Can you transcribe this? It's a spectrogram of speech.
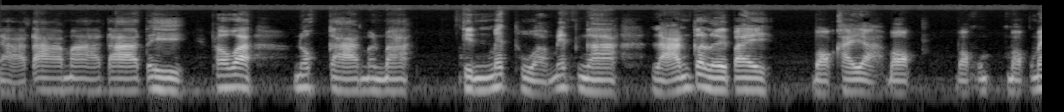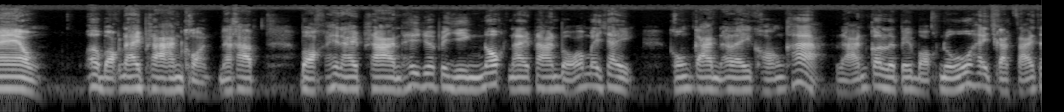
ด่าตามาตาตี เพราะว่านกกามันมากินเม็ดถั่วเม็ดงา หลานก็เลยไปบอกใครอะ บอก บอกบอกแมวเออบอกนายพรานก่อนนะครับ บอกให้นายพรานให้ช่วยไปยิงนกนายพรานบอกว่าไม่ใช่โครงการอะไรของข้าหลานก็เลยไปบอกหนูให้กัดสายธ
